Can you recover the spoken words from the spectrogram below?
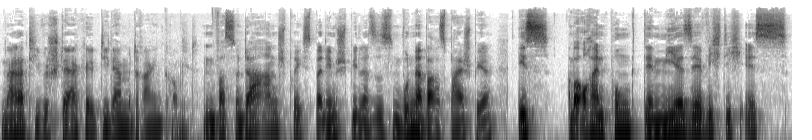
narrative Stärke, die da mit reinkommt. Was du da ansprichst bei dem Spiel, also es ist ein wunderbares Beispiel, ist aber auch ein Punkt, der mir sehr wichtig ist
